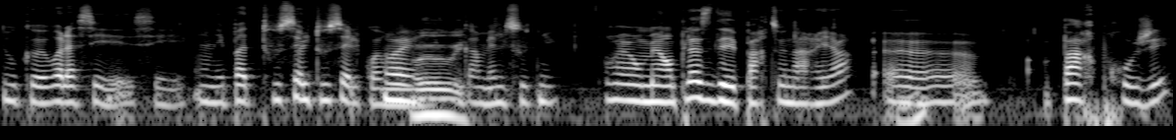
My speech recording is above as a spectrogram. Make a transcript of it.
Donc euh, voilà, c'est, c'est, on n'est pas tout seul, tout seul, quoi. Ouais. On est quand même soutenu. Ouais, on met en place des partenariats euh, par projet,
